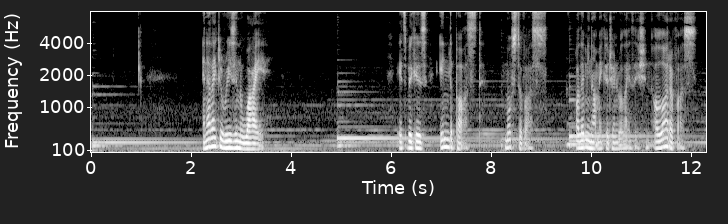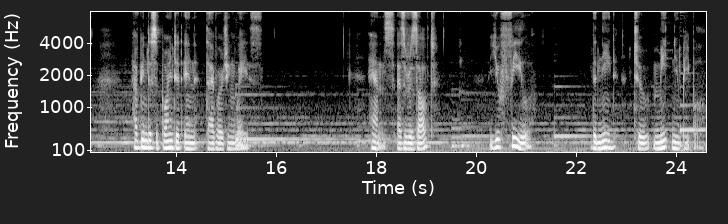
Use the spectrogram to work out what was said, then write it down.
And I like to reason why. It's because in the past, most of us, or let me not make a generalization, a lot of us have been disappointed in diverging ways. Hence, as a result, you feel the need to meet new people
